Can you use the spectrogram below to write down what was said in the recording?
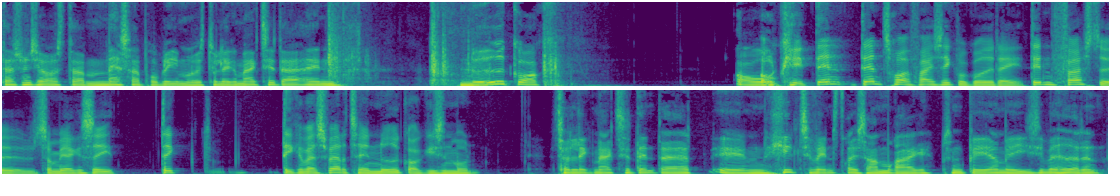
der synes jeg også, der er masser af problemer. Hvis du lægger mærke til, der er en nødgok. Og... Okay, den, den tror jeg faktisk ikke var gået i dag. Det er den første, som jeg kan se. Det, det kan være svært at tage en nødgok i sin mund. Så læg mærke til den, der er øh, helt til venstre i samme række. Sådan en bære med is i. Hvad hedder den?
